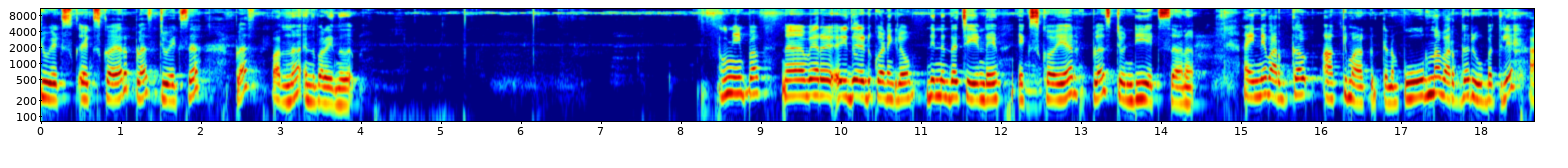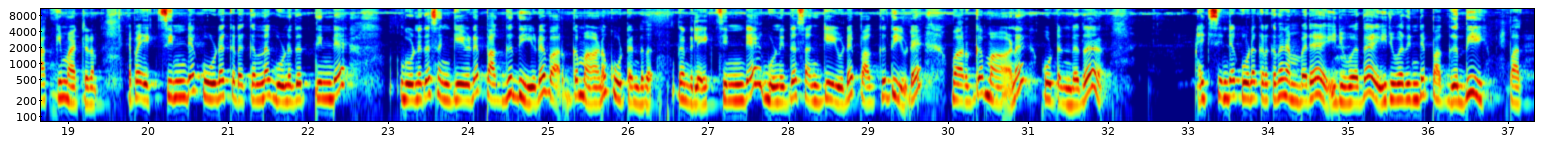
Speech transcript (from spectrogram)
two x x square plus two x plus one എന്ന് പറയുന്നത്. ഇനിയിപ്പം വേറെ ഇത് എടുക്കുകയാണെങ്കിലോ ഇതിനെന്താ ചെയ്യണ്ടേ? X square plus twenty x ആണ്. അതിനെ വർഗം ആക്കി മാറ്റണം. പൂർണ വർഗ രൂപത്തിൽ ആക്കി മാറ്റണം. അപ്പോൾ എക്സിന്റെ കൂടെ കിടക്കുന്ന ഗുണിതത്തിന്റെ ഗുണിതസംഖ്യയുടെ പകുതിയുടെ വർഗമാണ് കൂട്ടേണ്ടത്. കണ്ടില്ലേ? എക്സിന്റെ ഗുണിതസംഖ്യയുടെ പകുതിയുടെ വർഗമാണ് കൂട്ടേണ്ടത്. എക്സിന്റെ കൂടെ കിടക്കുന്ന നമ്പർ ഇരുപത് ഇരുപതിന്റെ പകുതി പത്ത്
